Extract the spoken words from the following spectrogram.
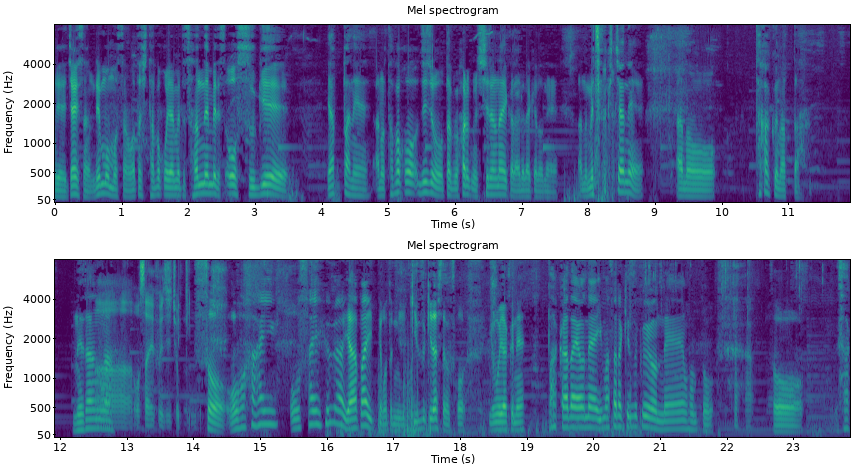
えージャイさん、レモモさん、私タバコやめて3年目です。お、すげえ。やっぱね、あの、タバコ事情多分、はるくん知らないからあれだけどね、あの、めちゃくちゃね、あのー高くなった。値段が、ああ、お財布自貯金。そう、おはい、お財布がやばいってことに気づき出したの、そう、ようやくね。バカだよね。今更気づくよね、ほんと。そう。さ、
